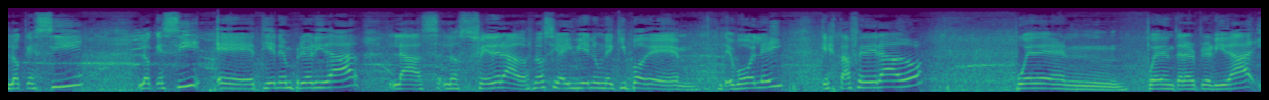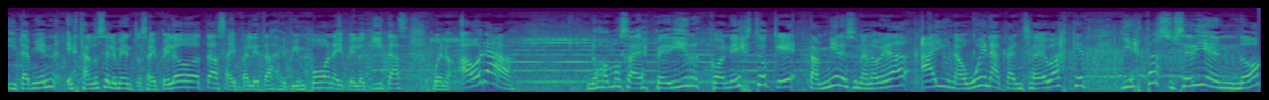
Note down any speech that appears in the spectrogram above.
lo que sí, lo que sí eh, tienen prioridad las, los federados, ¿no? Si ahí viene un equipo de, de volei que está federado pueden, pueden tener prioridad y también están los elementos, hay pelotas, hay paletas de ping-pong, hay pelotitas. Bueno, ahora nos vamos a despedir con esto que también es una novedad. Hay una buena cancha de básquet y está sucediendo,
